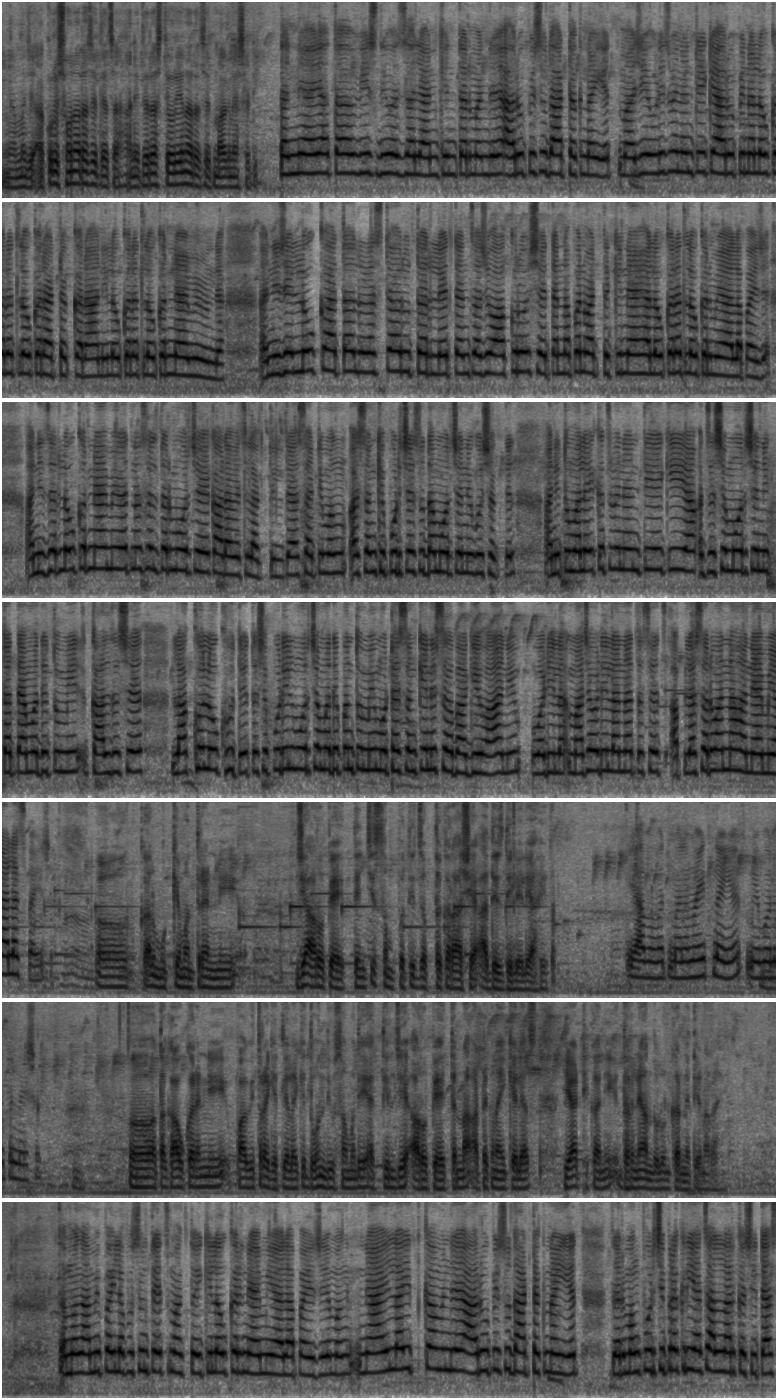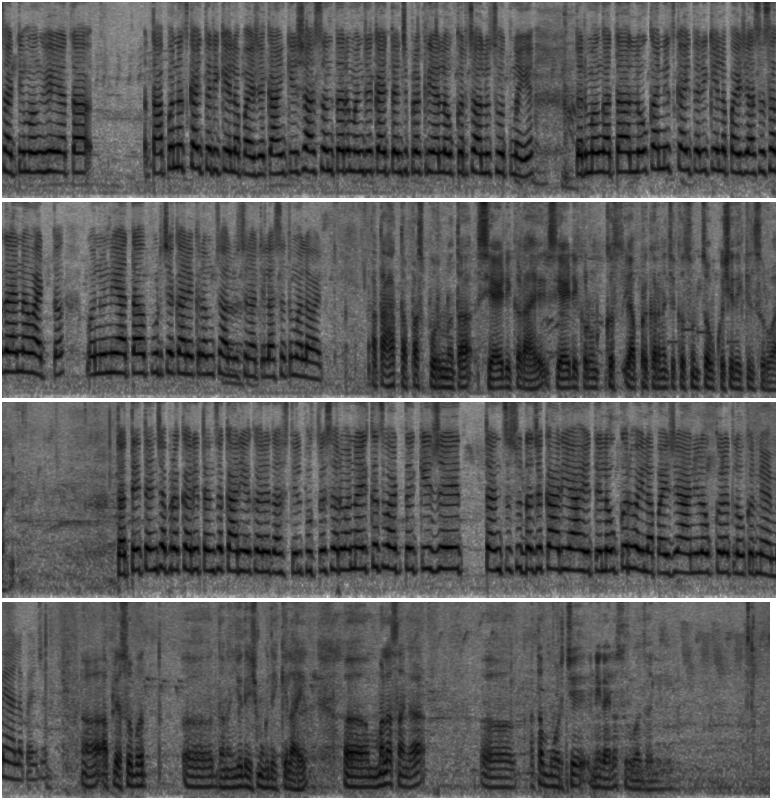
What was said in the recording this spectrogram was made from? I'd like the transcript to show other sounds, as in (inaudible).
म्हणजे आक्रोश होणारच आहे त्याचा आणि ते रस्त्यावर येणारच आहेत मागण्यासाठी. त्यांनी आहे आता वीस दिवस झाले आणखीन तर म्हणजे आरोपी सुद्धा अटक नाही आहेत. माझी एवढीच विनंती आहे की आरोपींना लवकरात लवकर अटक करा आणि लवकरात लवकर न्याय मिळवून द्या. आणि जे लोक आता रस्त्यावर उतरले त्यांचा जो आक्रोश आहे त्यांना पण वाटतं की न्याय हा लवकरात लवकर मिळाला पाहिजे. आणि जर लवकर न्याय मिळत नसेल तर मोर्चे हे काढावेच लागतील. त्यासाठी मग असंख्य पुढचे सुद्धा मोर्चे निघू शकतील. आणि तुम्हाला एकच विनंती आहे की या जसे मोर्चे निघतात त्यामध्ये तुम्ही काल जसे लाखो लोक होते तसे पुढील मोर्चामध्ये पण तुम्ही मोठ्या संख्येने सहभागी व्हा आणि वडिला माझ्या वडिलांना तसेच आपल्या सर्वांना हा न्याय मिळालाच पाहिजे. काल मुख्यमंत्र्यांनी जे आरोपी आहेत त्यांची संपत्ती जप्त करा असे आदेश दिलेले आहेत. याबाबत मला माहीत नाही आहे मी बोलू पण नाही शकत. आता गावकऱ्यांनी पावित्रा घेतलेला आहे की दोन दिवसामध्ये यातील जे आरोपी आहेत त्यांना अटक नाही केल्यास या ठिकाणी धरणे आंदोलन करण्यात येणार आहे. तर मग आम्ही पहिल्यापासून तेच मागतोय की लवकर न्याय मिळाला पाहिजे. मग न्यायाला इतका म्हणजे आरोपी सुद्धा अटक नाही आहेत तर मग पुढची प्रक्रिया चालणार कशी? त्यासाठी मग हे आता आता आपणच काहीतरी केलं पाहिजे. कारण की शासन तर म्हणजे काही त्यांची प्रक्रिया लवकर चालूच होत नाही आहे तर मग आता लोकांनीच काहीतरी केलं पाहिजे असं सगळ्यांना वाटतं. म्हणून हे आता पुढचे कार्यक्रम चालूच राहतील असं तुम्हाला वाटतं? आता हा तपास पूर्णतः सी आय डीकडं आहे. सी आय डीकडून कस या प्रकरणाची कसून चौकशी देखील सुरू आहे. तर ते त्यांच्या प्रकारे त्यांचं कार्य करत असतील. फक्त सर्वांना एकच वाटतं की जे त्यांचं सुद्धा जे कार्य आहे ते लवकर व्हायला पाहिजे आणि लवकरात लवकर न्याय मिळाला पाहिजे. आपल्यासोबत धनंजय देशमुख देखील आहेत. मला सांगा आता मोर्चे निघायला सुरुवात झालेली.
